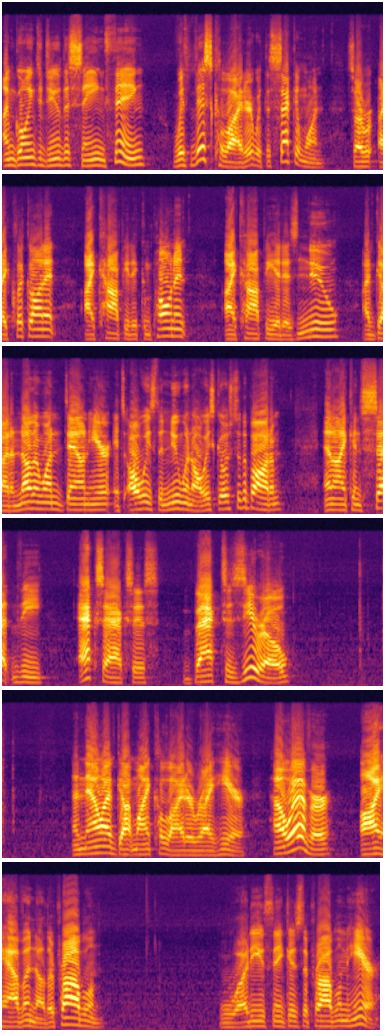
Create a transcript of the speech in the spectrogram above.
I'm going to do the same thing with this collider, with the second one. So I, I click on it, I copy the component, I copy it as new, I've got another one down here. It's always, the new one always goes to the bottom. And I can set the x-axis back to 0. And now I've got my collider right here. However, I have another problem. What do you think is the problem here?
